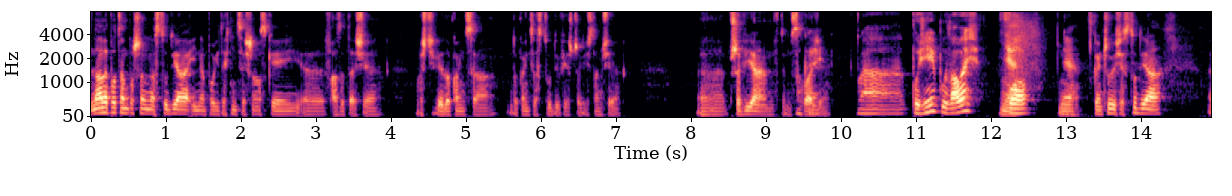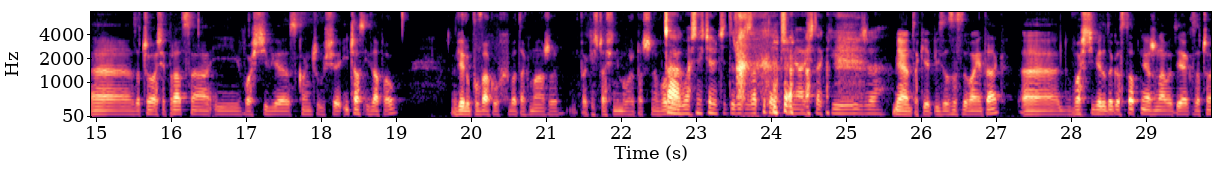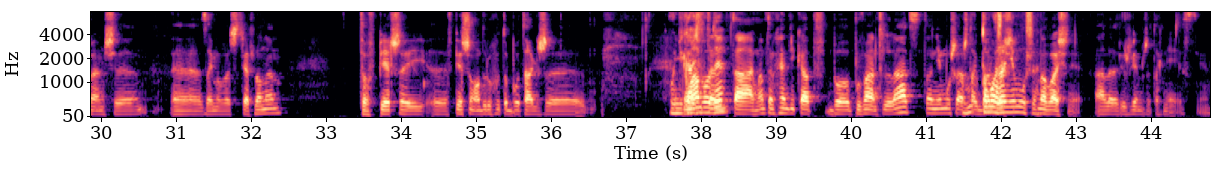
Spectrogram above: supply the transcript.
no ale potem poszedłem na studia i na Politechnice Śląskiej e, w AZS-ie właściwie do końca, do końca studiów jeszcze gdzieś tam się e, przewijałem w tym składzie. A później pływałeś? Nie. Po... Nie. Skończyły się studia, e, zaczęła się praca i właściwie skończył się i czas, i zapał. Wielu pływaków chyba tak ma, że po jakimś czasie nie może patrzeć na wodę. Tak, właśnie chciałem Cię też to zapytać, czy miałeś taki, że... Miałem taki epizod, zdecydowanie tak. E, właściwie do tego stopnia, że nawet jak zacząłem się e, zajmować triatlonem, to w, pierwszej, e, w pierwszym odruchu to było tak, że Unikać mam wody? Ten, tak, mam ten handicap, bo pływałem tyle lat, to nie muszę aż tak to bardzo. może nie muszę. No właśnie, ale już wiem, że tak nie jest. Nie?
